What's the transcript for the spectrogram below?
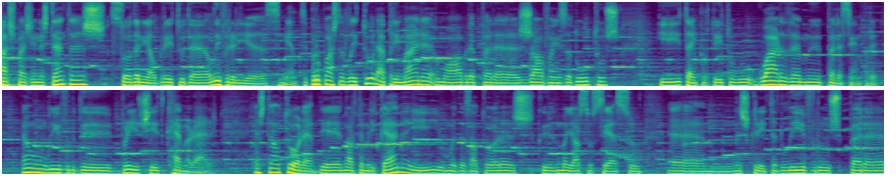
Às páginas tantas, sou Daniel Brito da Livraria Semente. Proposta de leitura, a primeira, uma obra para jovens adultos e tem por título Guarda-me para Sempre. É um livro de Bridget Kammerer. Esta autora é norte-americana e uma das autoras que de maior sucesso uh, na escrita de livros para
